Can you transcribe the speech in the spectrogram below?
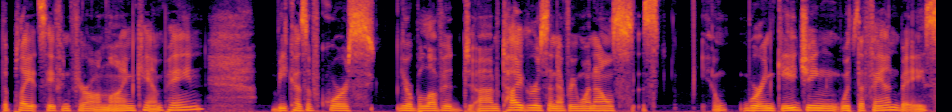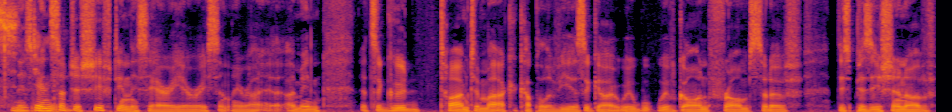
the Play It Safe and Fair Online campaign because, of course, your beloved um, Tigers and everyone else we're engaging with the fan base. There's during... been such a shift in this area recently, right? I mean, it's a good time to mark a couple of years ago. We, we've gone from sort of this position of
